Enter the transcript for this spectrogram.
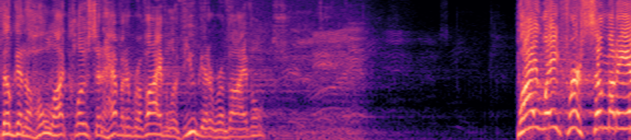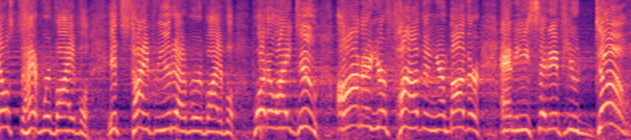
they'll get a whole lot closer to having a revival if you get a revival. Why wait for somebody else to have revival? It's time for you to have revival. What do I do? Honor your father and your mother. And he said, if you don't,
